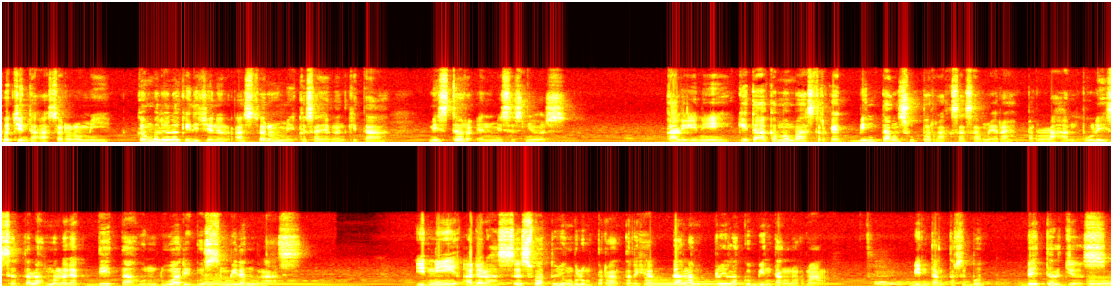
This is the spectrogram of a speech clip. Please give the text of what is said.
pecinta astronomi, kembali lagi di channel astronomi kesayangan kita, Mr. and Mrs. News. Kali ini kita akan membahas terkait bintang super raksasa merah perlahan pulih setelah meledak di tahun 2019. Ini adalah sesuatu yang belum pernah terlihat dalam perilaku bintang normal. Bintang tersebut Betelgeuse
